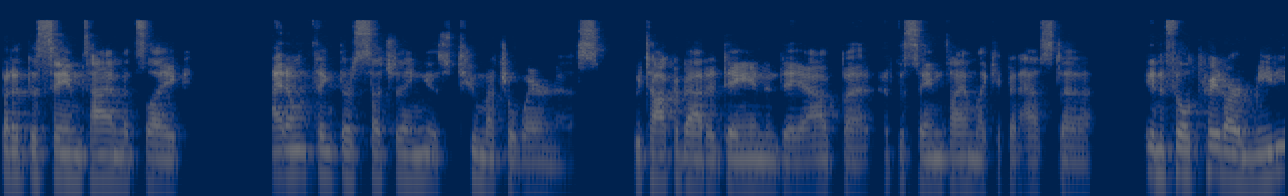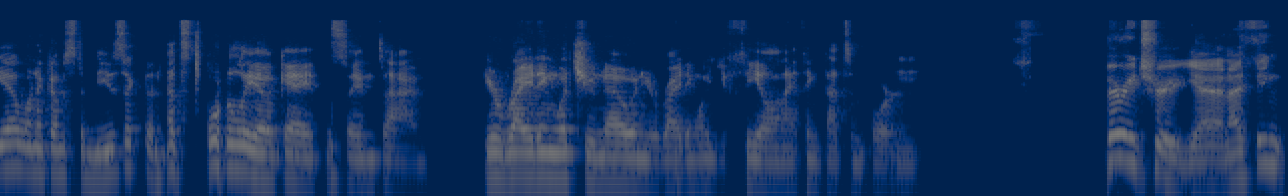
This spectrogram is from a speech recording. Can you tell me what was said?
but at the same time, it's like I don't think there's such a thing as too much awareness. We talk about it day in and day out, but at the same time, like if it has to infiltrate our media when it comes to music, then that's totally okay at the same time. You're writing what you know and you're writing what you feel, and I think that's important. very true yeah and i think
